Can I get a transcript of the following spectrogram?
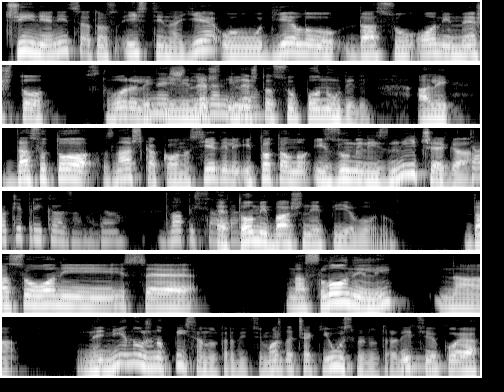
činjenica, to istina je u dijelu da su oni nešto stvorili Neš- ili neš- i nešto su ponudili. Ali da su to, znaš kako ono, sjedili i totalno izumili iz ničega, Tak je prikazano, da. Dva pisara. e, to mi baš ne pije vodu. Da su oni se naslonili na, ne, nije nužno pisanu tradiciju, možda čak i usmenu tradiciju Mm. koja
